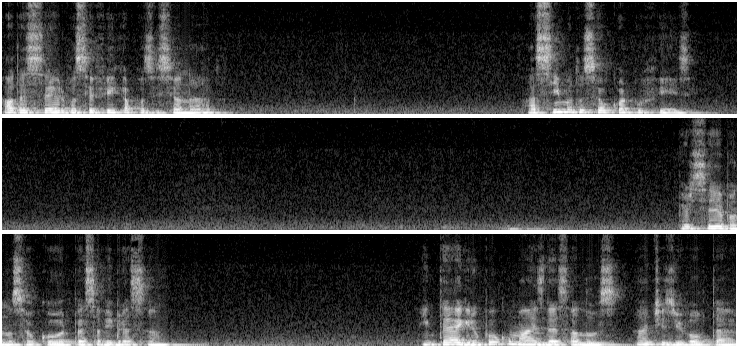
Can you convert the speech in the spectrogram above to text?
Ao descer, você fica posicionado acima do seu corpo físico. Perceba no seu corpo essa vibração. Integre um pouco mais dessa luz antes de voltar.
